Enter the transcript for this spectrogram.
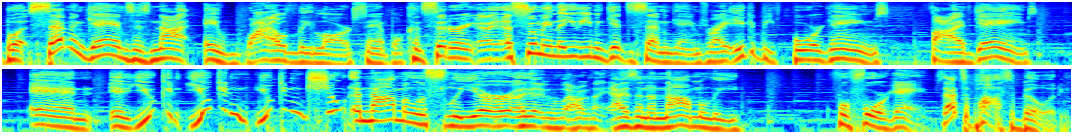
But seven games is not a wildly large sample, considering uh, assuming that you even get to seven games, right? It could be four games, five games, and if you can you can you can shoot anomalously or uh, as an anomaly for four games. That's a possibility,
